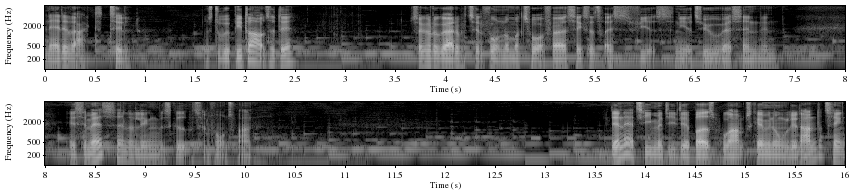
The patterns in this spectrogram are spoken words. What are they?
nattevagt til. Hvis du vil bidrage til det, så kan du gøre det på telefonnummer 42 66 80 29 ved at sende en sms eller lægge en besked på telefonsvaren. I denne her time af de der breds program skal vi nogle lidt andre ting.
